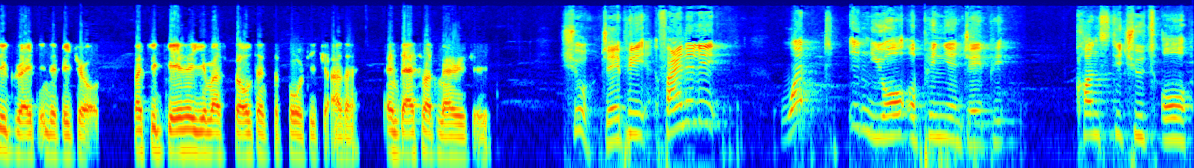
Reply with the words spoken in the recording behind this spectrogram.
two great individuals, but together you must build and support each other. And that's what marriage is. Sure. JP, finally, what, in your opinion, JP, constitutes or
